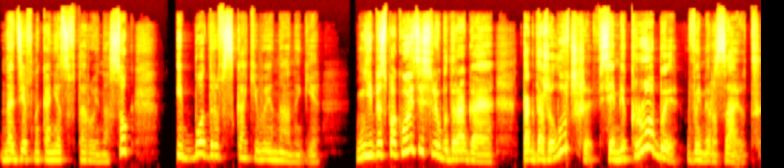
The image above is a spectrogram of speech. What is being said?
надев, наконец, второй носок и бодро вскакивая на ноги. «Не беспокойтесь, Люба, дорогая, так даже лучше, все микробы вымерзают.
